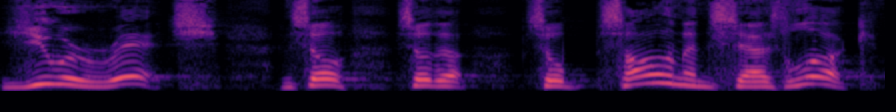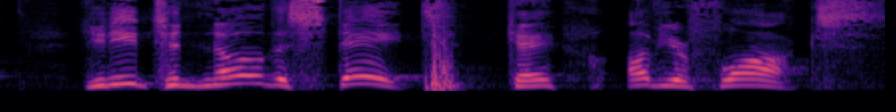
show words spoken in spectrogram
you were rich. And so, so the, so Solomon says, look, you need to know the state, okay, of your flocks.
